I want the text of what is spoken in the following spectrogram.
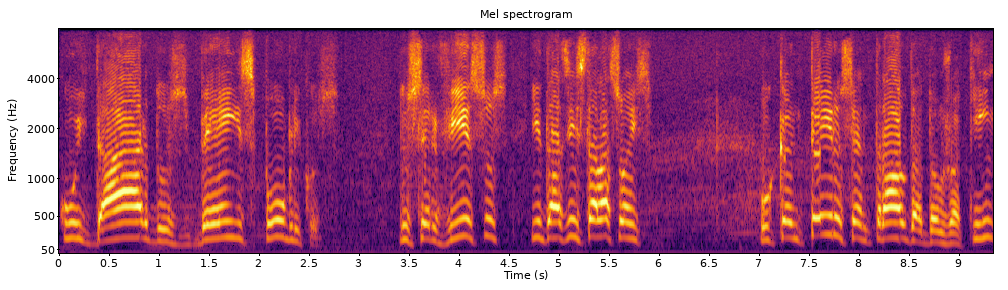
cuidar dos bens públicos, dos serviços e das instalações. O canteiro central da Dom Joaquim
